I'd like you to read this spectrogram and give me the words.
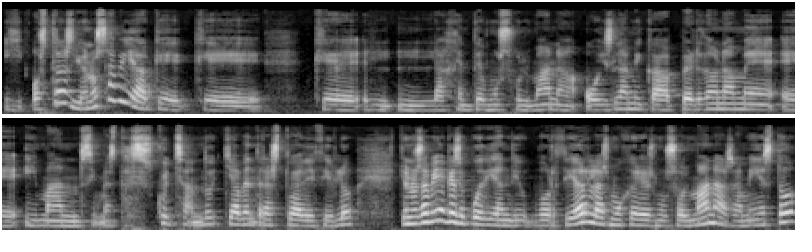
y ostras, yo no sabía que la gente musulmana o islámica, perdóname, eh, Imán, si me estás escuchando, ya vendrás tú a decirlo. Yo no sabía que se podían divorciar las mujeres musulmanas. A mí esto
